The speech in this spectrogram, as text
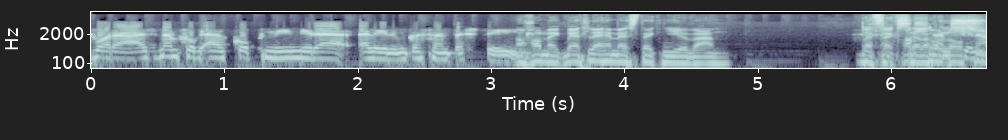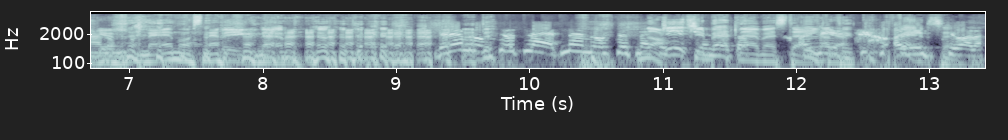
varázs, nem fog elkopni, mire elérünk a szentestéig. Ha meg betlehemeztek nyilván. Befekszel Azt a nem csinálom. Nem, azt nem. Még nem. De nem rossz ötlet, nem rossz ötlet. Na, kicsi a- betlehemezte, A, lépcső, a lépcső alatt,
